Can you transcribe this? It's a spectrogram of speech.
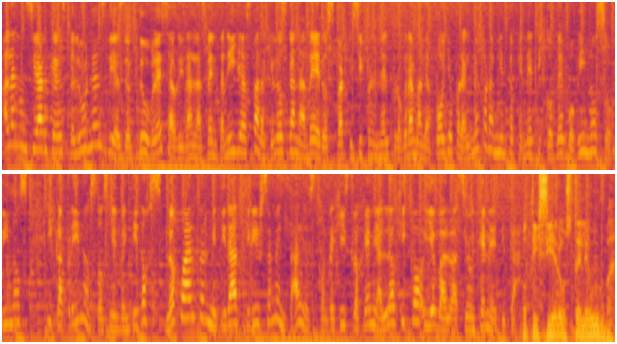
al anunciar que este lunes 10 de octubre se abrirán las ventanillas para que los ganaderos participen en el programa de apoyo para el mejoramiento genético de bovinos, ovinos y caprinos 2022, lo cual permitirá adquirir sementales con registro genealógico y evaluación genética. Noticieros Teleurban.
